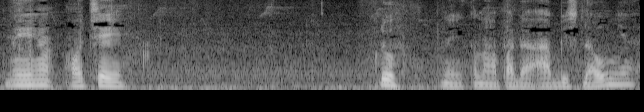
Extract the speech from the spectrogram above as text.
Nih oce. Duh, nih kenapa ada habis daunnya?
